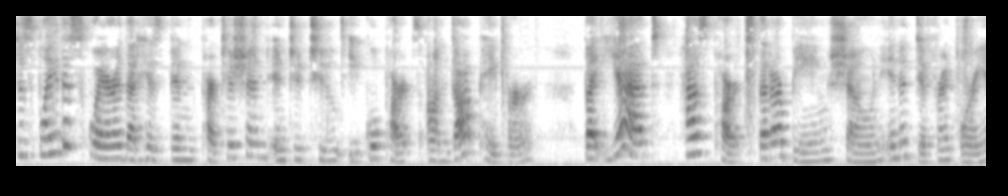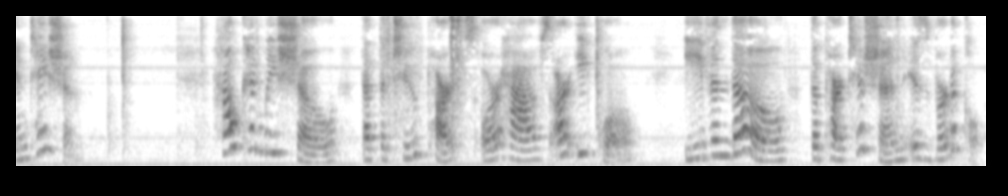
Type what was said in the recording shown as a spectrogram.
Display the square that has been partitioned into two equal parts on dot paper, but yet has parts that are being shown in a different orientation. How can we show that the two parts or halves are equal, even though the partition is vertical?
